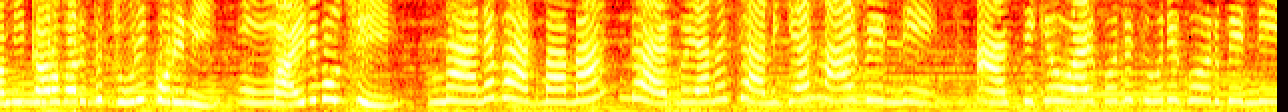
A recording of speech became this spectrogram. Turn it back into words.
আমি কারও বাড়িতে চুরি করিনি মাইরি বলছি। না না বাঘ মামা দয়া করে আমার স্বামীকে আর মারবেন নি। আজ থেকে ও আর কোনো চুরি করবেন নি।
